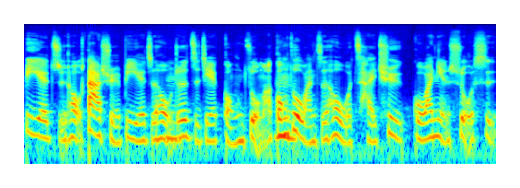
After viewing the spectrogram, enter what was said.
毕业之后，大学毕业之后，我就是直接工作嘛，工作完之后我才去国外念硕士。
